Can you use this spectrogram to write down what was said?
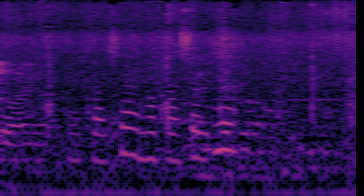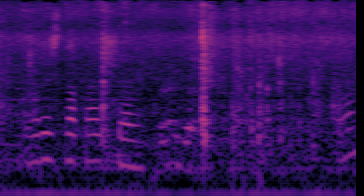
No no here. Is the cashier? Huh?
